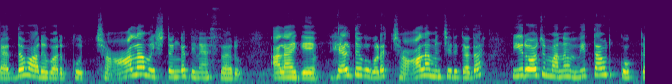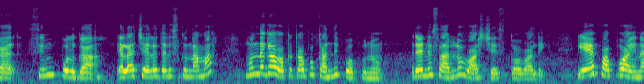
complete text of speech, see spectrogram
పెద్దవారి వరకు చాలా ఇష్టంగా తినేస్తారు. అలాగే హెల్త్కు కూడా చాలా మంచిది కదా. ఈరోజు మనం వితౌట్ కుక్కర్ సింపుల్గా ఎలా చేయాలో తెలుసుకుందామా? ముందుగా ఒక కప్పు కందిపప్పును రెండుసార్లు వాష్ చేసుకోవాలి. ఏ పప్పు అయినా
